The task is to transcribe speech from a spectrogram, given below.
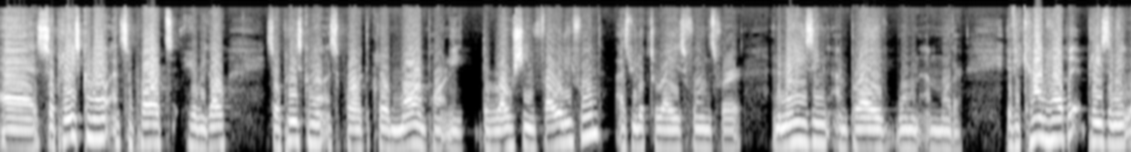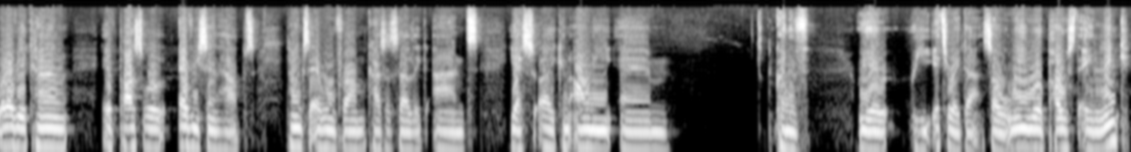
Uh, so please come out and support. Here we go. So please come out and support the club. More importantly, the Roisin Foley Fund, as we look to raise funds for an amazing and brave woman and mother. If you can't help it, please donate whatever you can. If possible, every cent helps. Thanks to everyone from Castle Celtic. And yes, I can only um, kind of re- reiterate that. So we will post a link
